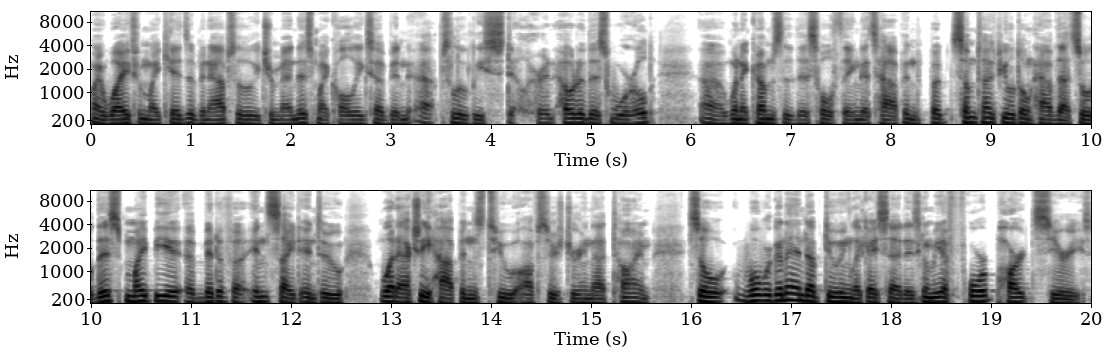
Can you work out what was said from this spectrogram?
my wife and my kids have been absolutely tremendous. My colleagues have been absolutely stellar and out of this world uh, when it comes to this whole thing that's happened. But sometimes people don't have that. So this might be a, a bit of an insight into what actually happens to officers during that time. So what we're going to end up doing like i said is going to be a four part series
